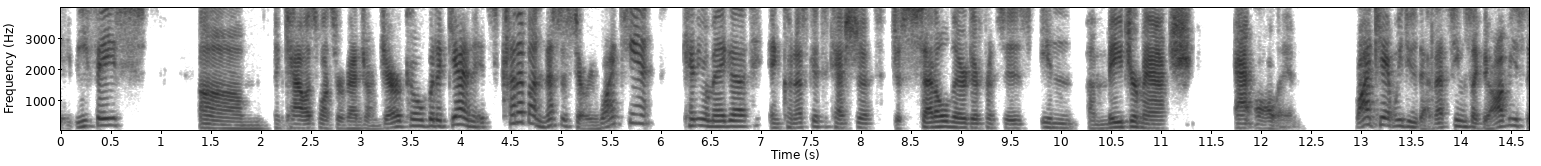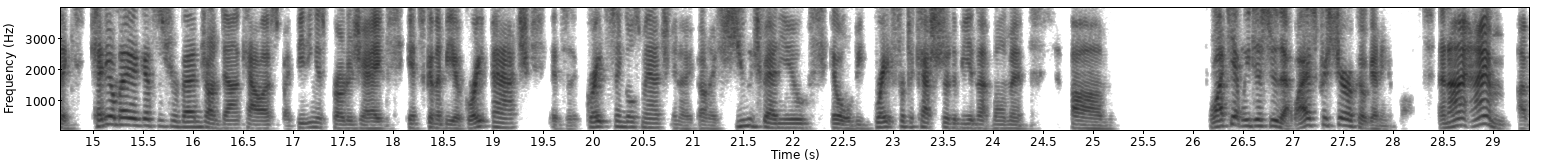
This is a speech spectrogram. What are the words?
babyface. Um, and Callis wants revenge on Jericho, but again, it's kind of unnecessary. Why can't Kenny Omega and Konosuke Takeshita just settle their differences in a major match at All In. Why can't we do that? That seems like the obvious thing. Kenny Omega gets his revenge on Don Callis by beating his protege. It's going to be a great match. It's a great singles match in a, on a huge venue. It will be great for Takeshita to be in that moment. Um, why can't we just do that? Why is Chris Jericho getting involved? And I, I am a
